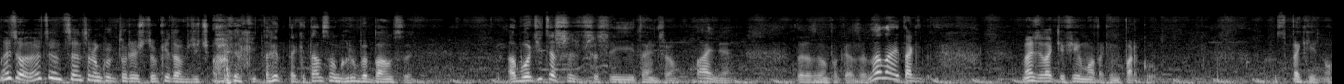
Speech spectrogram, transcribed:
No i co, no ten Centrum Kultury i Sztuki, tam widzicie, o, jakie ta- takie tam są grube bouncy. A młodzi też przy- przyszli i tańczą. Fajnie. Zaraz wam pokażę. No, no i tak będzie taki film o takim parku z Pekinu.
